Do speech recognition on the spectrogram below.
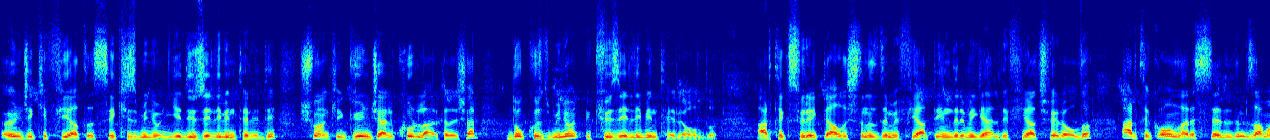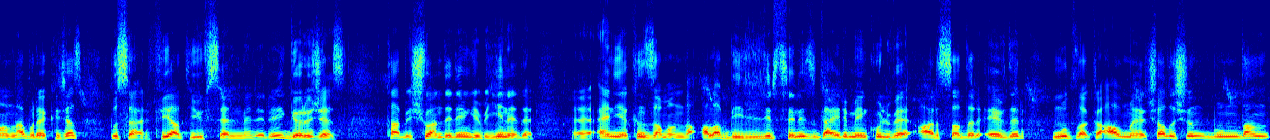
Önceki fiyatı 8 milyon 750 bin TL'di. Şu anki güncel kurla arkadaşlar 9 milyon 250 bin TL oldu. Artık sürekli alıştınız değil mi? Fiyat indirimi geldi, fiyat şöyle oldu. Artık onları size dedim zamanla bırakacağız. Bu sefer fiyat yükselmeleri göreceğiz. Tabii şu an dediğim gibi yine de en yakın zamanda alabilirseniz gayrimenkul ve arsadır, evdir mutlaka almaya çalışın. Bundan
